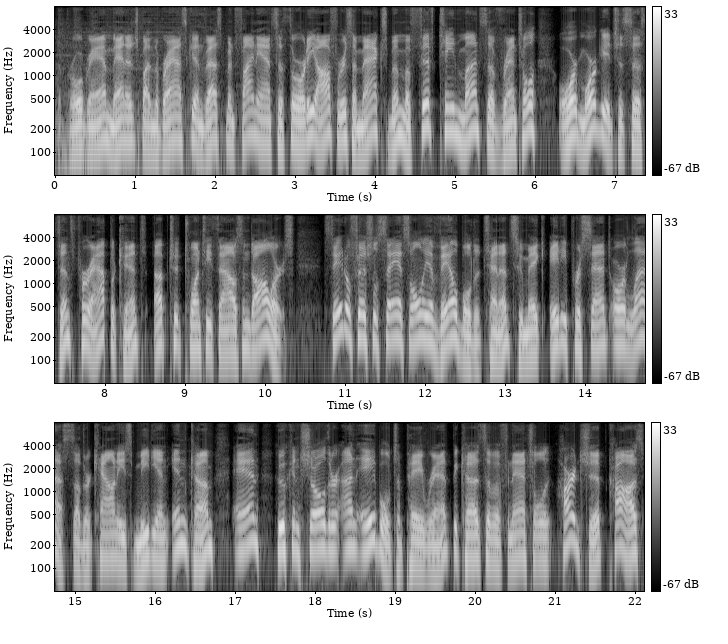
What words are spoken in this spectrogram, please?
The program, managed by the Nebraska Investment Finance Authority, offers a maximum of 15 months of rental or mortgage assistance per applicant, up to $20,000. State officials say it's only available to tenants who make 80% or less of their county's median income and who can show they're unable to pay rent because of a financial hardship caused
